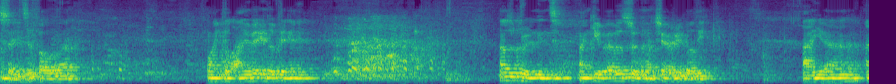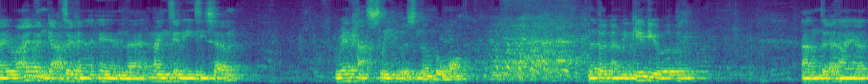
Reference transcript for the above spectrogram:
say to follow that? Live aid up here. That was brilliant. Thank you ever so much, everybody. I, uh, I arrived in Gateacre in uh, 1987. Rick Astley was number one. Never gonna give you up. And uh, I had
